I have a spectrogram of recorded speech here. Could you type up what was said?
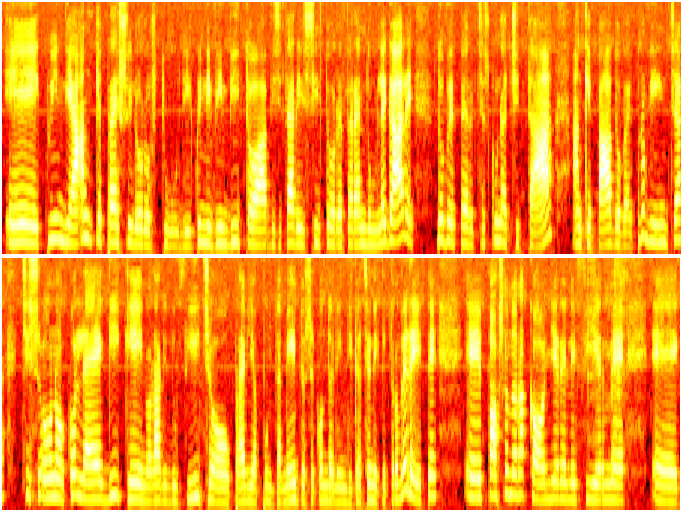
e quindi anche presso i loro studi. Quindi vi invito a visitare il sito Referendum Legale dove per ciascuna città, anche Padova e provincia, ci sono colleghi che in orario d'ufficio o previo appuntamento, secondo le indicazioni che troverete, eh, possono raccogliere le firme. Eh,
